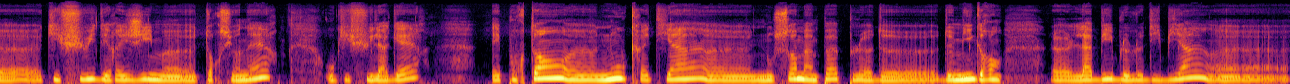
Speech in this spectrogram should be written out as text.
euh, qui fuient des régimes euh, torsionnaires ou qui fuient la guerre. Et pourtant, euh, nous, chrétiens, nous sommes un peuple de, migrants. la Bible le dit bien.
